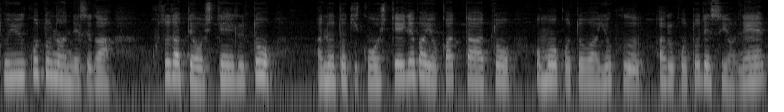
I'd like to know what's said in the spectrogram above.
ということなんですが子育てをしているとあの時こうしていればよかったと思うことはよくあることですよね。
